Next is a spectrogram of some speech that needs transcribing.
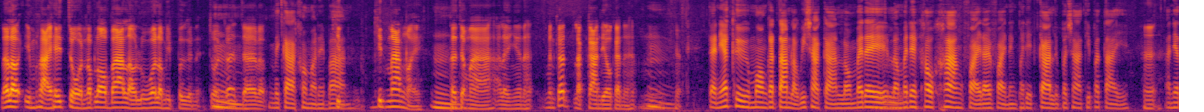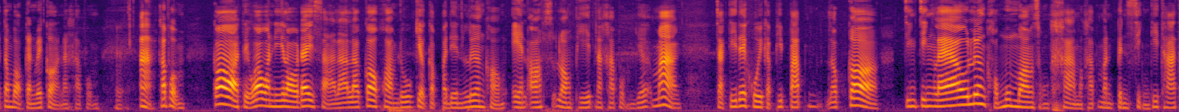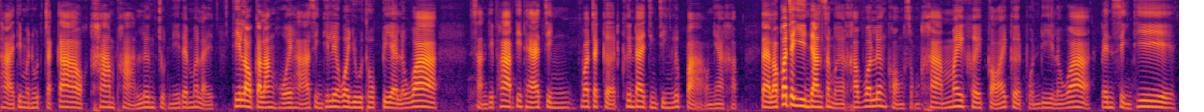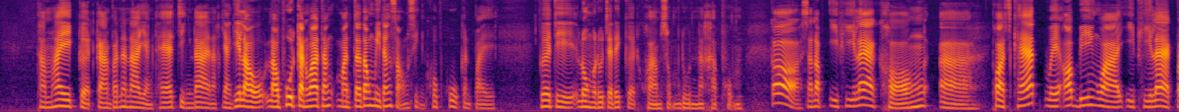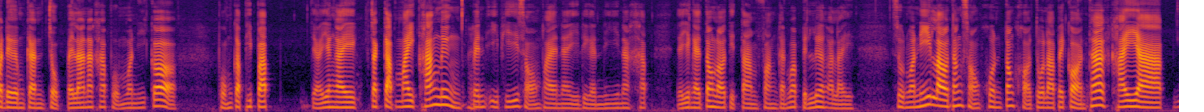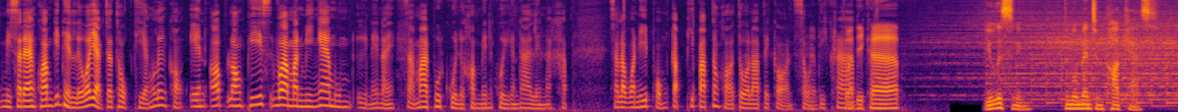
แล้วเราอิมพลายให้โจรรอบๆบ้านเรารู้ว่าเรามีปืนอะโจรก็จะแบบไม่กล้าเข้ามาในบ้าคิดนคิดมากหน่อยอืมถ้าจะมาอะไรเงี้ยนะฮะมันก็หลักการเดียวกันนะฮะอืมอืมแต่เนี้ยคือมองกันตามหลักวิชาการเราไม่ได้อืมเราไม่ได้เข้าข้างฝ่ายใดฝ่ายหนึ่งเผด็จการหรือประชาธิปไตยฮะอันเนี้ยต้องบอกกันไว้ก่อนนะครับผมฮะอะครับผม ก็ถือว่าวันนี้เราได้สาระแล้วก็ความรู้เกี่ยวกับประเด็นเรื่องของ end of long peace นะครับผมเยอะมากจากที่ได้คุยกับพี่ปั๊บแล้วก็จริง ๆ แล้วเรื่องของมุมมองสงครามครับมันเป็นสิ่งที่ท้าทายที่มนุษย์จะก้าวข้ามผ่านเรื่องจุดนี้ได้เมื่อไหร่ ที่เรากำลังโหยหาสิ่งที่เรียกว่ายูโทเปีย หรือว่าสันติภาพที่แท้จริงว่าจะเกิดขึ้นได้จริง ๆ หรือเปล่าเนี่ยครับแต่เราก็จะยืนยันเสมอครับว่าเรื่องของสงครามไม่เคยก่อให้เกิดผลดีหรือว่าเป็นสิ่งที่ ทำให้เกิดการพัฒนาอย่างแท้จริงได้นะอย่างที่เราเราพูดกันว่าทั้งมันจะต้องมีทั้งสองสิ่งควบคู่กันไป เพื่อที่โลกมนุษย์จะได้เกิดความสมดุลนะครับผม ก็สำหรับ EP แรกของอ่า podcast way of being why EP แรกประเดิมกันจบไปแล้วนะครับผมวันนี้ก็ผมกับพี่ปั๊บเดี๋ยวยังไงจะกลับมาอีกครั้งหนึ่งเป็น EP ที่ 2 ภายในเดือนนี้นะครับ เดี๋ยวยังไงต้องรอติดตามฟังกันว่าเป็นเรื่องอะไร ส่วนวันนี้เราทั้งสองคนต้องขอตัวลาไปก่อน ถ้าใครอยากมีแสดงความคิดเห็นหรือว่าอยากจะถกเถียงเรื่องของ end of long piece ว่ามันมีแง่มุมอื่นไหนๆสามารถพูดคุยหรือคอมเมนต์คุยกันได้เลยนะครับสำหรับวันนี้ผมกับพี่ปั๊บต้องขอตัวลาไปก่อน สวัสดีครัสบวัสดีครับ You listening, the Momentum Podcast.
